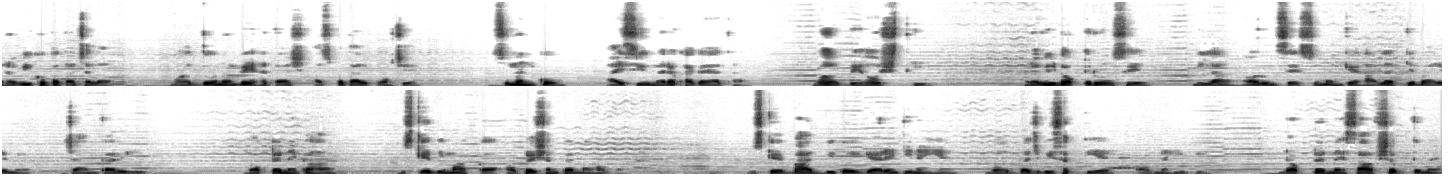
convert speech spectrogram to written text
रवि को पता चला, वह दोनों बेहताश अस्पताल पहुँचे। सुमन को आईसीयू में रखा गया था। वह बेहोश थी। रवि डॉक्टरों से मिला और उनसे सुमन के हालत के बारे में जानकारी ली। डॉक्टर ने कहा, उसके दिमाग का ऑपरेशन करना होगा। उसके बाद भी कोई गारंटी नहीं है, वह बच भी सकती है और नहीं भी। डॉक्टर ने साफ़ शब्द में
